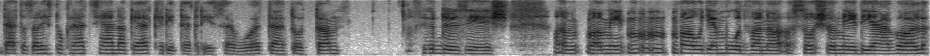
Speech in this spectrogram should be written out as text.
de hát az arisztokráciának elkerített része volt, tehát ott a a fürdőzés, ami ma ugye mód van a, a social médiával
